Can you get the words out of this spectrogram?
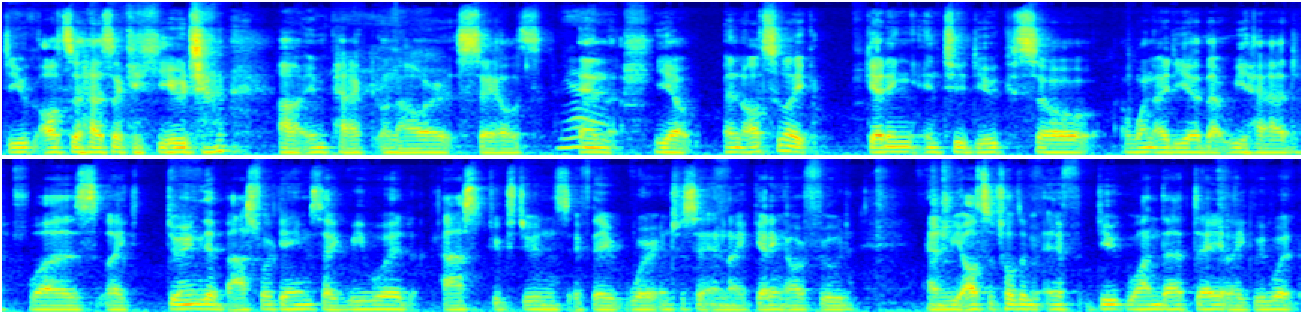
Duke also has like a huge uh, impact on our sales. Yeah. And yeah, and also like getting into Duke. So one idea that we had was like during the basketball games, like we would ask Duke students if they were interested in like getting our food, and we also told them if Duke won that day, like we would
